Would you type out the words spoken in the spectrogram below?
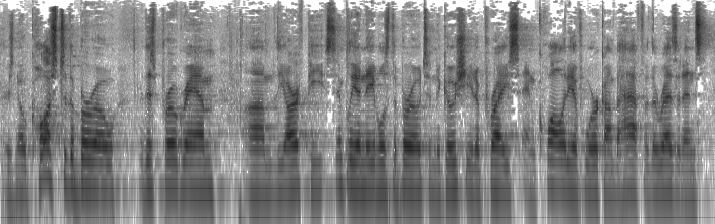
There's no cost to the borough for this program. Um, the RFP simply enables the borough to negotiate a price and quality of work on behalf of the residents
